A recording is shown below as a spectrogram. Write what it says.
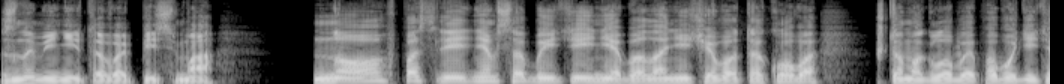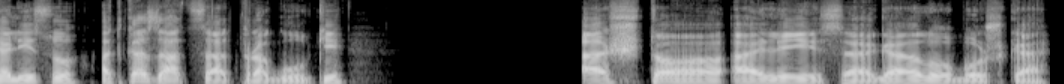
знаменитого письма. Но в последнем событии не было ничего такого, что могло бы побудить Алису отказаться от прогулки. «А что, Алиса, голубушка,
